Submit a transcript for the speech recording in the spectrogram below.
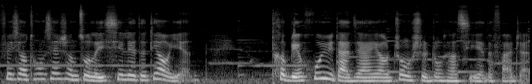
费孝通先生做了一系列的调研，特别呼吁大家要重视中小企业的发展，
